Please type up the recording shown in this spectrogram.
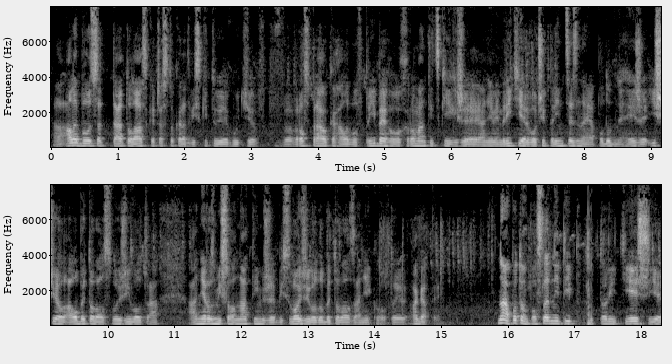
Alebo sa táto láska častokrát vyskytuje buď v, v, v rozprávkach alebo v príbehoch romantických, že ja neviem, rytier voči princeznej a podobne, hej, že išiel a obetoval svoj život a, a nerozmýšľal nad tým, že by svoj život obetoval za niekoho. To je agape. No a potom posledný typ, ktorý tiež je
